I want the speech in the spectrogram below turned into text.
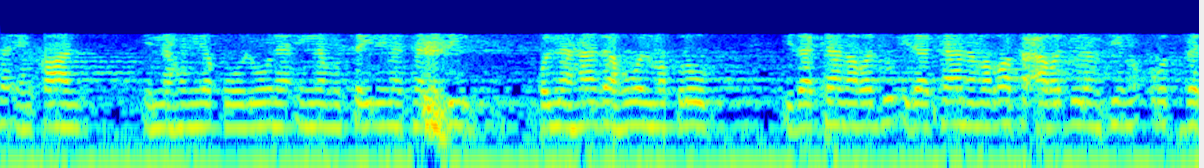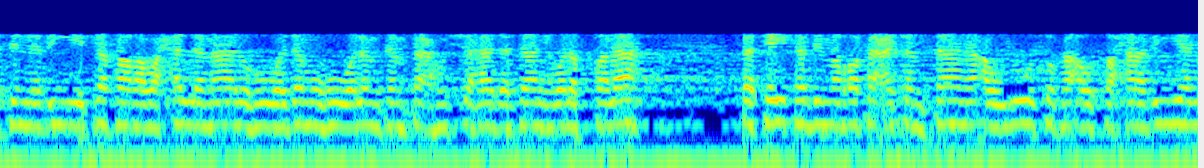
فإن قال إنهم يقولون إن مسيلمة نبي قلنا هذا هو المطلوب. إذا كان رجل إذا كان من رفع رجلا في رتبة النبي كفر وحل ماله ودمه ولم تنفعه الشهادتان ولا الصلاة فكيف بمن رفع شمسان أو يوسف أو صحابيا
